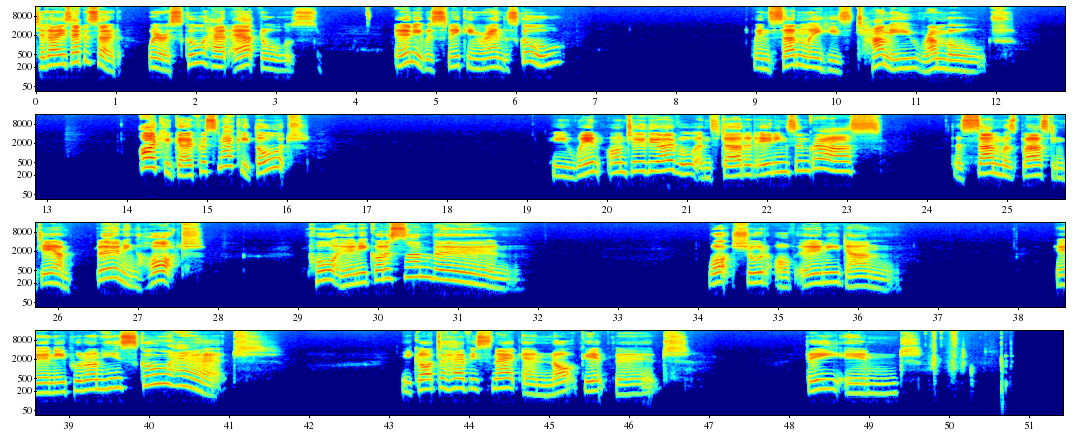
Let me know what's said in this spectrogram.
Today's episode Wear a School Hat Outdoors. Ernie was sneaking around the school when suddenly his tummy rumbled. I could go for a snack, he thought. He went onto the oval and started eating some grass. The sun was blasting down, burning hot. Poor Ernie got a sunburn. What should of Ernie done? Ernie put on his school hat. He got to have his snack and not get burnt. The end.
